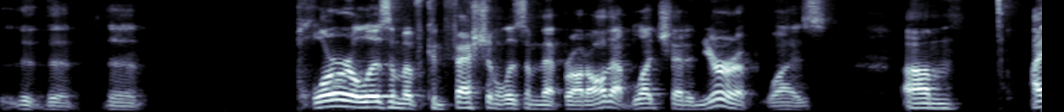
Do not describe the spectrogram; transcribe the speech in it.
the the the pluralism of confessionalism that brought all that bloodshed in Europe was. Um, I,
